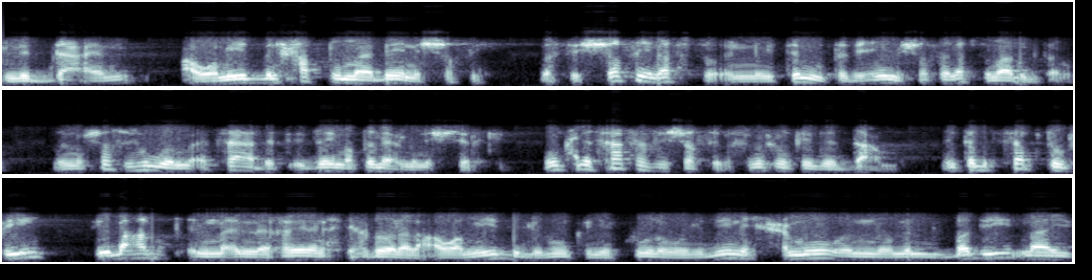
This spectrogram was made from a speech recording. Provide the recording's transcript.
للدعم. عواميد بنحطوا ما بين الشاصي. بس الشاصي نفسه إنه يتم تدعيم الشاصي نفسه ما بيقدروا. لأنه الشاصي هو ثابت زي ما طلع من الشركة. ممكن تخفف الشاصي بس مش ممكن تدعمه أنت بتثبته فيه في بعض خلينا نحكي هذول العواميد اللي ممكن يكونوا موجودين يحموه إنه من البدي ما ي...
